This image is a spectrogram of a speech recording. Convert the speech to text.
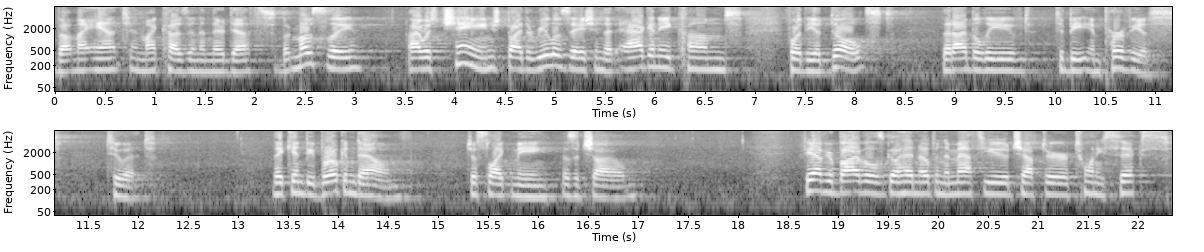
about my aunt and my cousin and their deaths. But mostly, I was changed by the realization that agony comes for the adults that I believed to be impervious to it. They can be broken down, just like me as a child. If you have your Bibles, go ahead and open to Matthew chapter 26.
